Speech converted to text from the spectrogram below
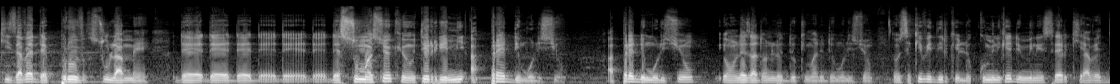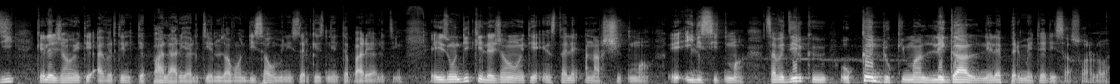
qui avaient des preuves sous la main, des, des, des, des sommations qui ont été remises après démolition. Après démolition, et on les a donné le document de démolition. Donc, ce qui veut dire que le communiqué du ministère qui avait dit que les gens ont été avertis n'était pas la réalité. Nous avons dit ça au ministère que ce n'était pas la réalité. Et ils ont dit que les gens ont été installés anarchiquement et illicitement. Ça veut dire qu'aucun document légal ne les permettait de s'asseoir là-bas.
